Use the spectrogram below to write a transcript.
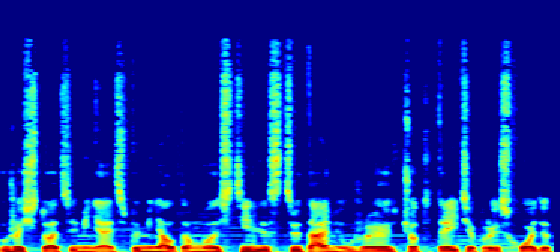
уже ситуация меняется. Поменял там стиль с цветами, уже что-то третье происходит.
